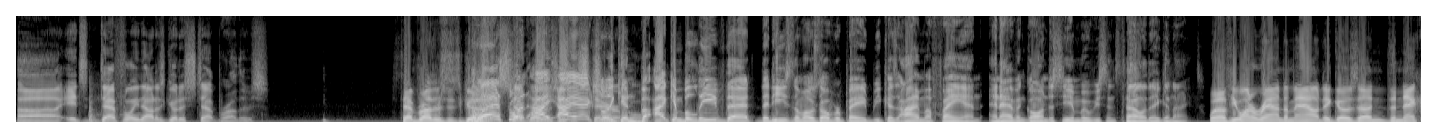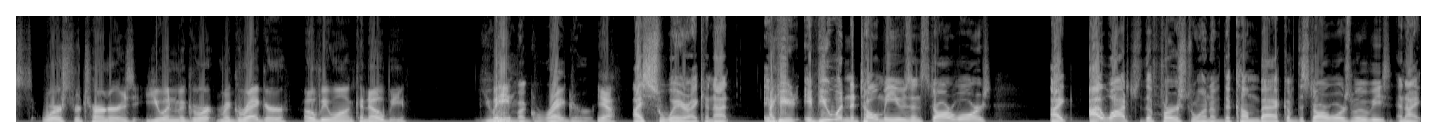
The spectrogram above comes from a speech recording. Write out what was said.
Uh, it's definitely not as good as Step Brothers. Step Brothers is good. The last Step one, I, Brothers I actually can. I can believe that that he's the most overpaid because I'm a fan and haven't gone to see a movie since Talladega Nights. Well, if you want to round them out, it goes uh, the next worst returner is Ewan McGr- McGregor, Obi-Wan Kenobi. But he- McGregor. Yeah. I swear I cannot if I- you if you wouldn't have told me he was in Star Wars, I I watched the first one of the comeback of the Star Wars movies and I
